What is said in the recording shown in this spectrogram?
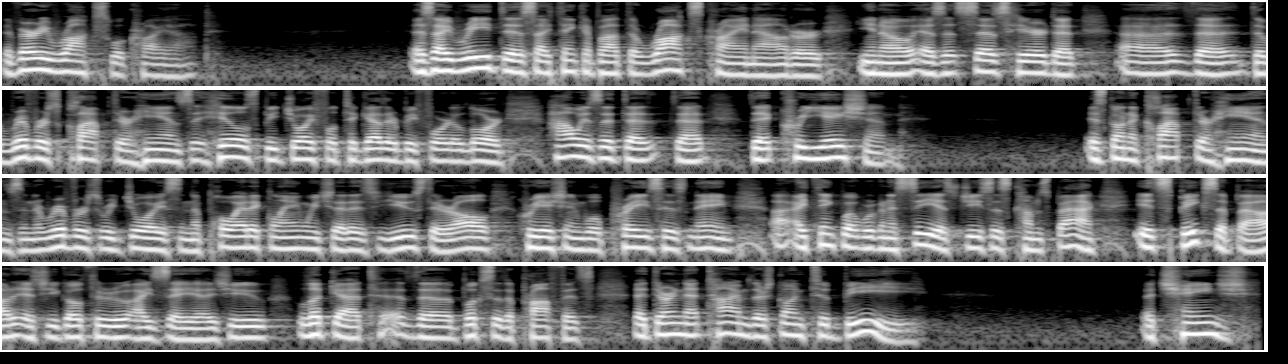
The very rocks will cry out. As I read this, I think about the rocks crying out, or, you know, as it says here, that uh, the, the rivers clap their hands, the hills be joyful together before the Lord. How is it that, that, that creation, is going to clap their hands and the rivers rejoice and the poetic language that is used there. All creation will praise his name. I think what we're going to see as jesus comes back it speaks about as you go through isaiah as you look at uh, the books of the prophets that during that time there's going to be a change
